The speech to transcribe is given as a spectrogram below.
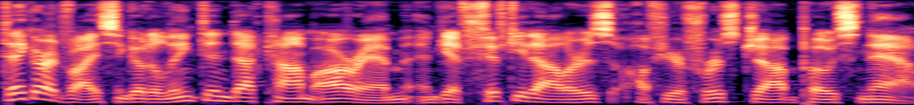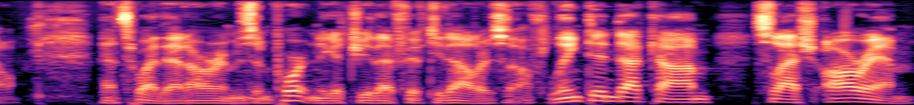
Take our advice and go to linkedin.com RM and get $50 off your first job post now. That's why that RM is important to get you that $50 off. LinkedIn.com slash RM.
